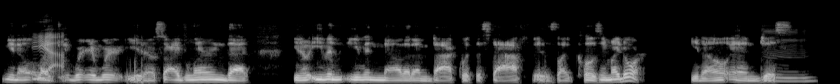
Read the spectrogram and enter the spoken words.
you know like yeah. we're, and we're you know so i've learned that you know even even now that i'm back with the staff is like closing my door you know and just mm.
